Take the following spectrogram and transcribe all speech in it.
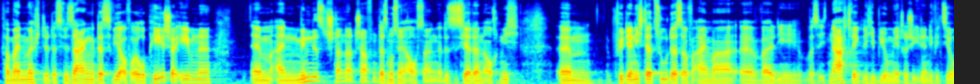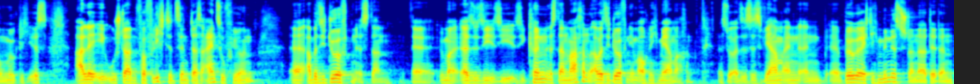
vermeiden möchte. Dass wir sagen, dass wir auf europäischer Ebene ähm, einen Mindeststandard schaffen. Das muss man ja auch sagen. Das ist ja dann auch nicht, ähm, führt ja nicht dazu, dass auf einmal, äh, weil die was ich, nachträgliche biometrische Identifizierung möglich ist, alle EU-Staaten verpflichtet sind, das einzuführen. Äh, aber sie dürften es dann. Äh, immer, also sie, sie, sie können es dann machen, aber sie dürfen eben auch nicht mehr machen. Also, also es ist, wir haben einen, einen äh, bürgerrechtlichen Mindeststandard, der dann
